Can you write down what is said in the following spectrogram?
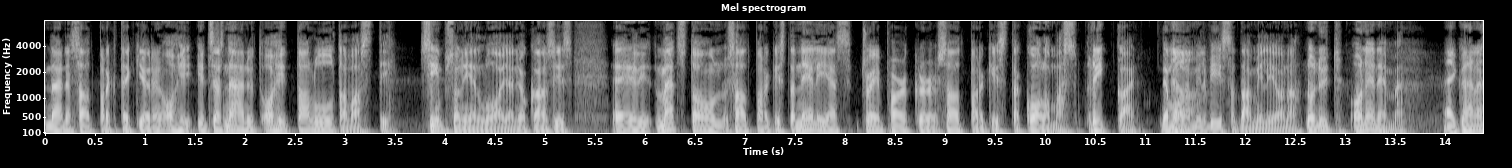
näiden South Park-tekijöiden ohi. Itse asiassa nämä nyt ohittaa luultavasti Simpsonien luojan, joka on siis, eh, eli Matt Stone South Parkista neljäs, Trey Parker South Parkista kolmas, rikkain. Ja molemmilla 500 miljoonaa. No nyt on enemmän, Eiköhän ne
